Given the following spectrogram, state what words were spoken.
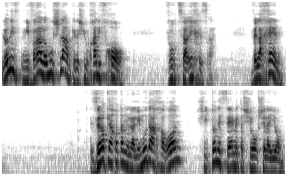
לא נברא לא מושלם כדי שיוכל לבחור והוא צריך עזרה. ולכן זה לוקח אותנו ללימוד האחרון שאיתו נסיים את השיעור של היום.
